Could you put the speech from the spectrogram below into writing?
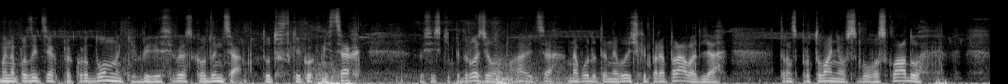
Ми на позиціях прикордонників біля Сіверського Донця. Тут в кількох місцях російські підрозділи намагаються наводити невеличкі переправи для транспортування особового складу,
